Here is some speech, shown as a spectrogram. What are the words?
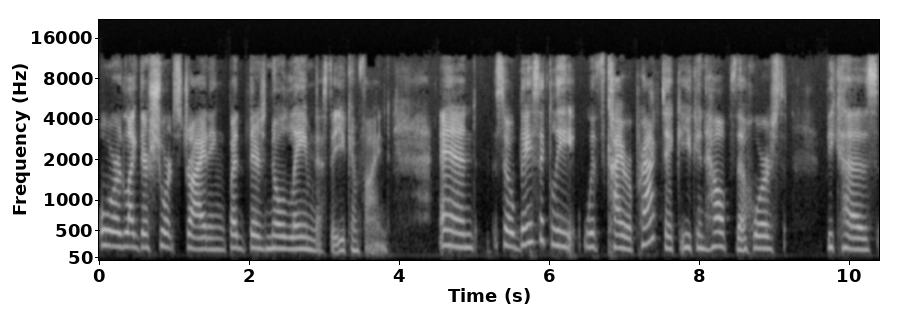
or like they're short striding, but there's no lameness that you can find. And so basically with chiropractic, you can help the horse because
